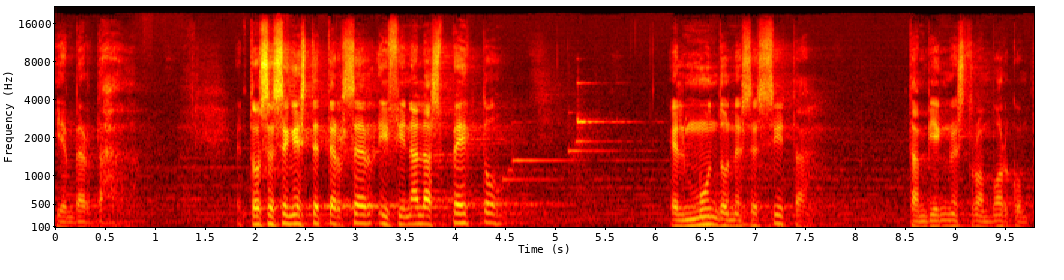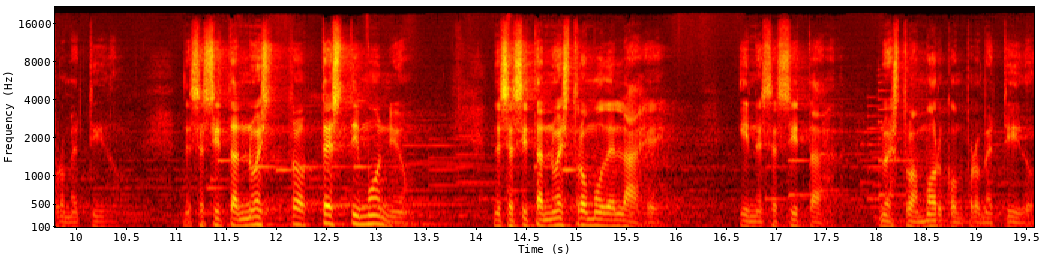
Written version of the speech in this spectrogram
y en verdad. Entonces en este tercer y final aspecto, el mundo necesita también nuestro amor comprometido, necesita nuestro testimonio, necesita nuestro modelaje y necesita nuestro amor comprometido.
